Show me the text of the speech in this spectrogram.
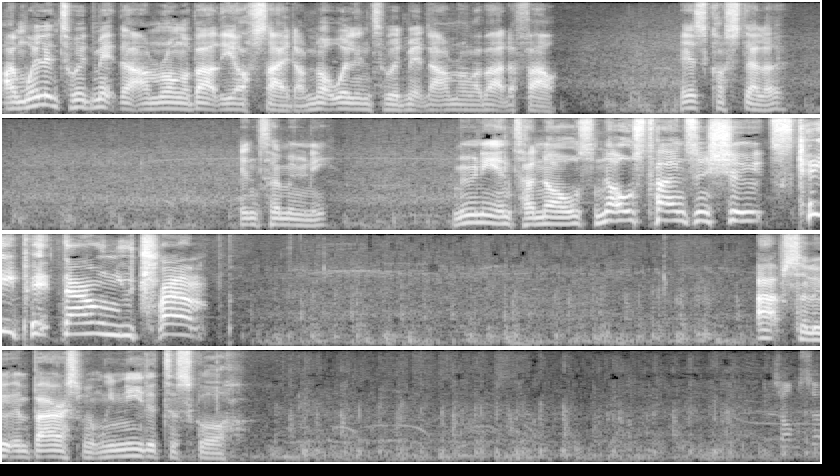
I'm willing to admit that I'm wrong about the offside. I'm not willing to admit that I'm wrong about the foul. Here's Costelloe. Into Mooney. Mooney into Knowles. Knowles turns and shoots. Keep it down, you tramp. Absolute embarrassment. We needed to score. Thompson.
